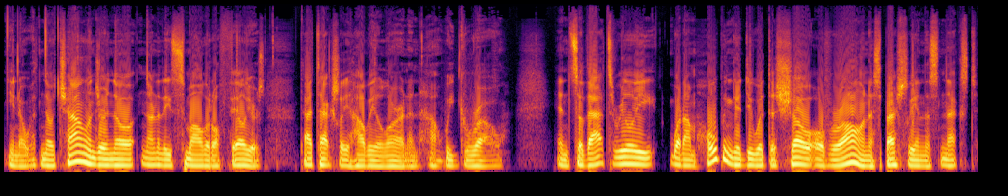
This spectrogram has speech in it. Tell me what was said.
you know, with no challenge or no none of these small little failures. That's actually how we learn and how we grow. And so that's really what I'm hoping to do with the show overall, and especially in this next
